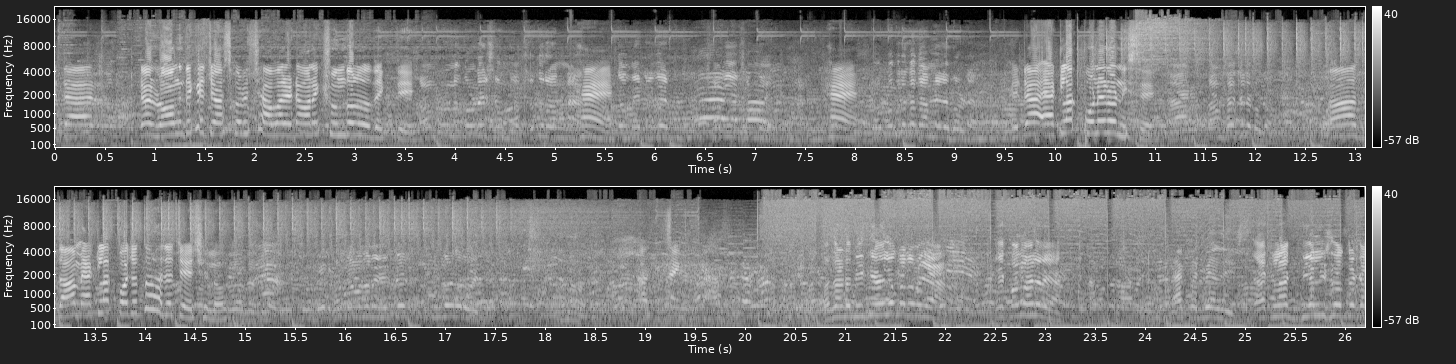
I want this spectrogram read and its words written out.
এটার এটা রং দেখে চয়েস করেছে আবার এটা অনেক সুন্দর দেখতে। হ্যাঁ। হ্যাঁ। এটা এক লাখ পনেরো নিছে। দাম এক লাখ পঁচাত্তর হাজার চেয়েছিল। বিক্রি হইল কত ভাইয়া? কত হইল ভাইয়া? এক লাখ বিয়াল্লিশ। এক লাখ বিয়াল্লিশ হাজার টাকা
